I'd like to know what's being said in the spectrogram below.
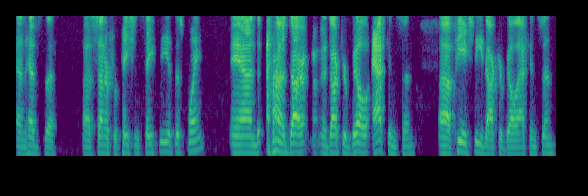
and heads the uh, Center for Patient Safety at this point. And Dr. Bill Atkinson, uh, PhD Dr. Bill Atkinson,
